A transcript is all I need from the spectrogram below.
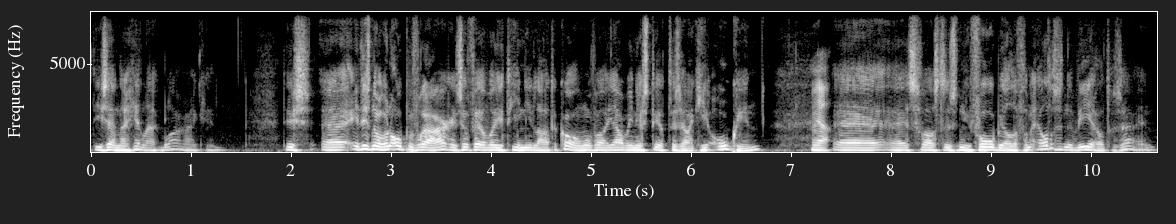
Die zijn daar heel erg belangrijk in. Dus het is nog een open vraag. En zoveel wil je het hier niet laten komen. Van ja, wanneer stirt de zaak hier ook in? Ja, zoals dus nu voorbeelden van elders in de wereld er zijn.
